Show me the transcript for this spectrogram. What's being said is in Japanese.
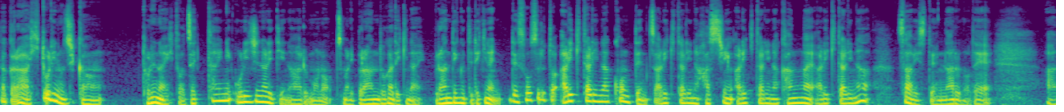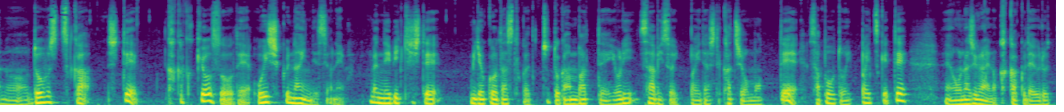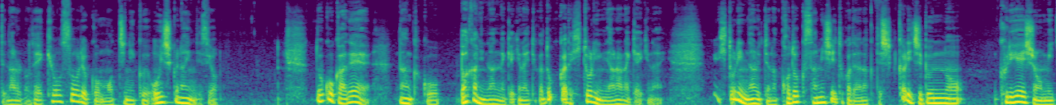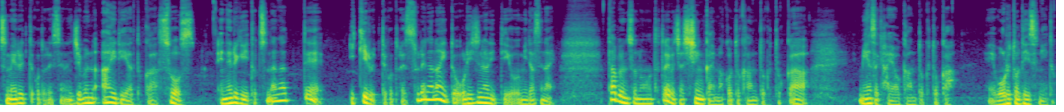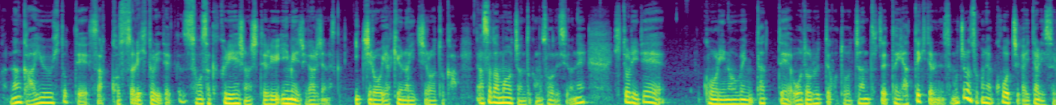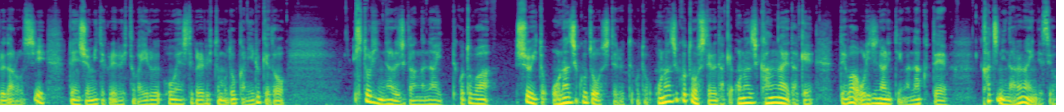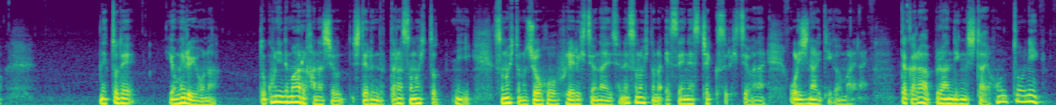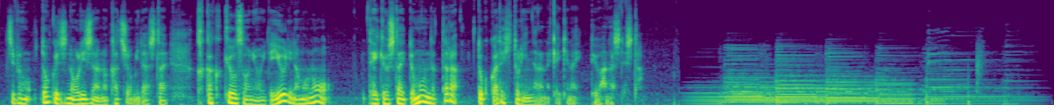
だから一人の時間取れない人は絶対にオリジナリティのあるものつまりブランドができない。ブランディングってできない。でそうするとありきたりなコンテンツありきたりな発信ありきたりな考えありきたりなサービスというふうになるのであの同質化して価格競争で美味しくないんですよね。値引きして魅力を出すとかちょっと頑張ってよりサービスをいっぱい出して価値を持ってサポートをいっぱいつけて、同じぐらいの価格で売るってなるので競争力を持ちにくい美味しくないんですよ。どこかでなんかこうバカになんなきゃいけないというかどこかで一人にならなきゃいけない。一人になるっていうのは孤独寂しいとかではなくてしっかり自分のクリエーションを見つめるってことですよね。自分のアイディアとかソースエネルギーとつながって生きるってことです。それがないとオリジナリティを生み出せない。多分その、例えばじゃあ新海誠監督とか、宮崎駿監督とか、ウォルト・ディズニーとか、なんかああいう人ってさ、こっそり一人で創作クリエーションしてるイメージがあるじゃないですか。一郎、野球の一郎とか、浅田真央ちゃんとかもそうですよね。一人で氷の上に立って踊るってことをちゃんと絶対やってきてるんです。もちろんそこにはコーチがいたりするだろうし、練習見てくれる人がいる、応援してくれる人もどっかにいるけど、一人になる時間がないってことは周囲と同じことをしてるってこと同じことをしてるだけ同じ考えだけ。ではオリジナリティがなくて価値にならないんですよ。ネットで読めるようなどこにでもある話をしてるんだったらその人にその人の情報を触れる必要ないですよね。その人の SNS チェックする必要がない。オリジナリティが生まれない。だからブランディングしたい。本当に自分独自のオリジナルの価値を生み出したい。価格競争において有利なものを提供したいって思うんだったらどこかで一人にならなきゃいけないっていう話でした。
